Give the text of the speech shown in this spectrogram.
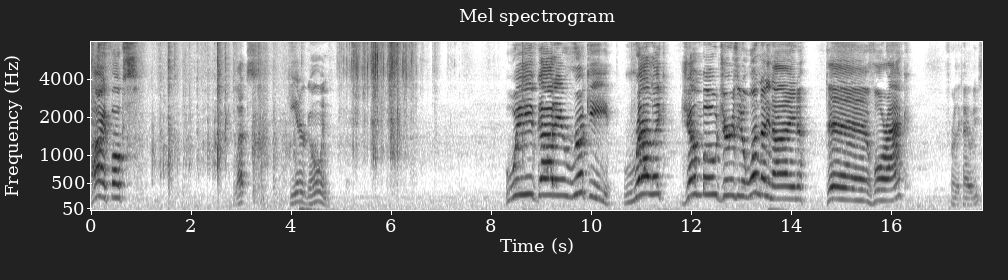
All right, folks. Let's get her going. We've got a rookie relic jumbo jersey to 199 Dvorak for the Coyotes.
